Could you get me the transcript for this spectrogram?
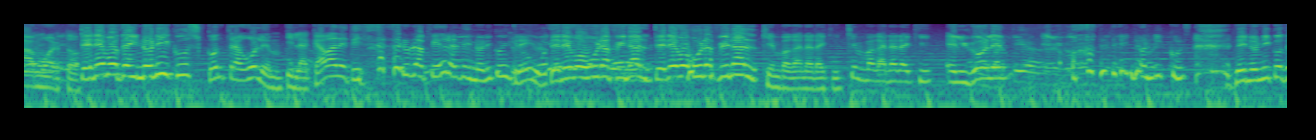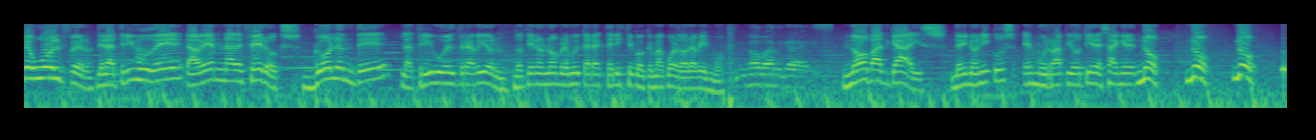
ha muerto. Tenemos Deinonychus contra Golem. Y le acaba de tirar una piedra al Deinonychus increíble. Tenemos una final, tenemos una final. ¿Quién va a ganar aquí? ¿Quién va a ganar aquí? El Golem. Deinonychus. Deinonychus de Wolfer, de la tribu de Taberna de Ferox. Golem de la tribu del Travión. No tiene un nombre muy característico que me acuerdo ahora mismo. No bad guys. No bad guys. Deinonychus es muy rápido, tiene sangre. No, no, no. ¡Uh!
